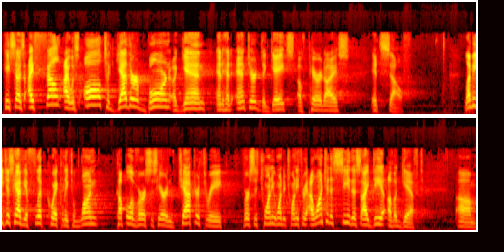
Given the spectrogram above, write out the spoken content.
he says, I felt I was altogether born again and had entered the gates of paradise itself. Let me just have you flip quickly to one couple of verses here in chapter 3, verses 21 to 23. I want you to see this idea of a gift. Um,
